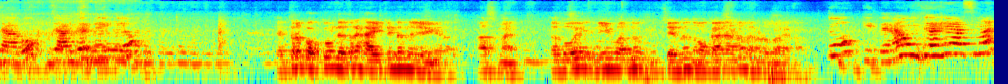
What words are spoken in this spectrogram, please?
जाओ जाकर देख लो എത്ര പൊക്കമുണ്ട് എത്ര ഹൈറ്റ് ഉണ്ടെന്ന് ചോദിക്കണം ആസ്മാൻ അത് പോയി നീ വന്ന് ചെന്ന് നോക്കാനാണ് അവനോട് പറയുന്നത് तो कितना ऊंचा है आसमान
